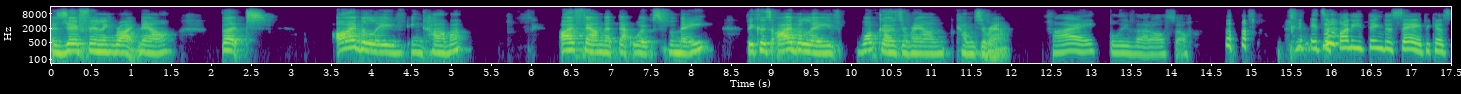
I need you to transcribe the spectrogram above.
as they're feeling right now. But I believe in karma. I've found that that works for me because I believe what goes around comes around. I believe that also. it's a funny thing to say because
